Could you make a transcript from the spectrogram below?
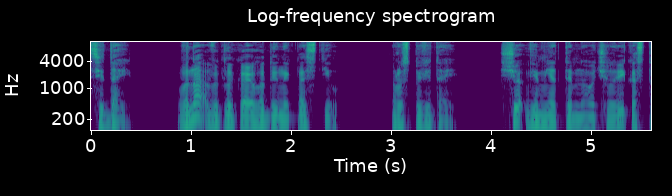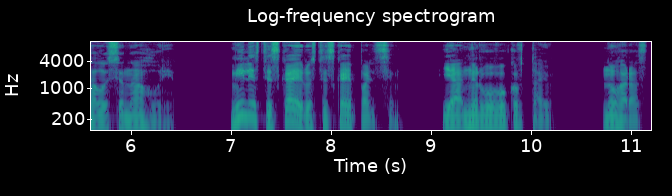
Сідай. Вона викликає годинник на стіл. Розповідай, що в ім'я темного чоловіка сталося на агорі. Мілі стискає і розтискає пальці. Я нервово ковтаю. Ну, гаразд,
